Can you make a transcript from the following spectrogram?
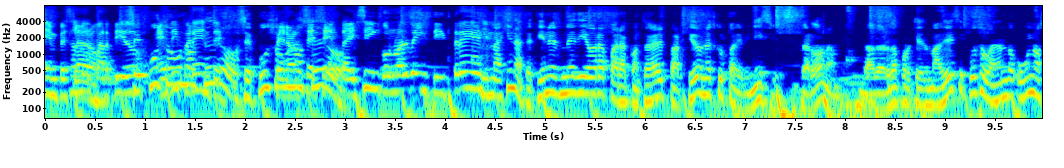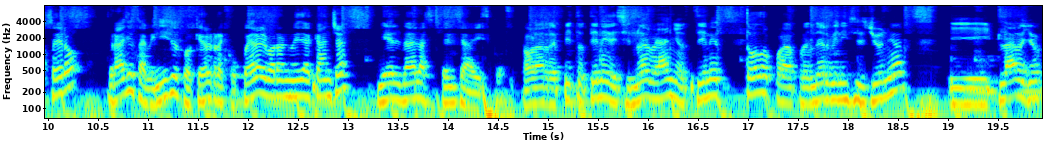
empezando Claro. el partido, se puso es diferente. 1-0, se puso Pero al 1-0. 65, no al 23. Imagínate, tienes media hora para controlar el partido, no es culpa de Vinicius, perdóname, la verdad, porque el Madrid se puso ganando 1-0 gracias a Vinicius porque él recupera el balón en media cancha y él da la asistencia a Isco. Ahora repito, tiene 19 años, tiene todo por aprender Vinicius Junior y claro, yo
